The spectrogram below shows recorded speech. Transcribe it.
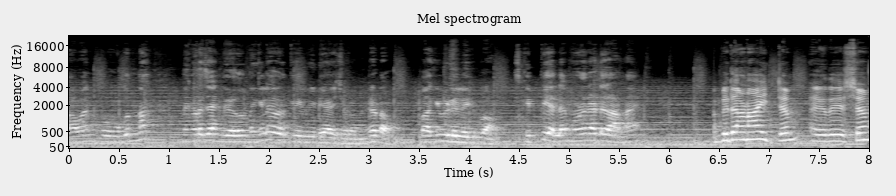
ആവാൻ പോകുന്ന നിങ്ങളുടെ ചങ്കുകൾ ഉണ്ടെങ്കിൽ അവർക്ക് ഈ വീഡിയോ അയച്ചു കൊടുക്കണം കേട്ടോ. ബാക്കി വീഡിയോയിലേക്ക് പോകാം സ്കിപ്പ് ചെയ്യല്ല? മുഴുവനായിട്ട് കാണണേ. അപ്പോൾ ഇതാണ് ഐറ്റം ഏകദേശം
